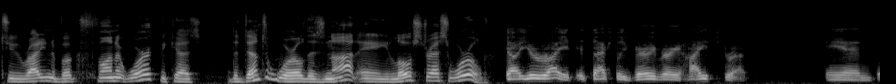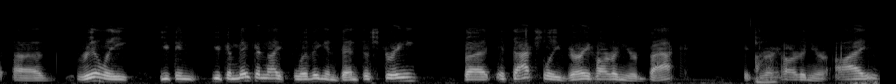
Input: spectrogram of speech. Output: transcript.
to writing a book, Fun at Work, because the dental world is not a low stress world. Yeah, you're right. It's actually very, very high stress. And uh, really, you can you can make a nice living in dentistry but it's actually very hard on your back. It's uh-huh. very hard on your eyes,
